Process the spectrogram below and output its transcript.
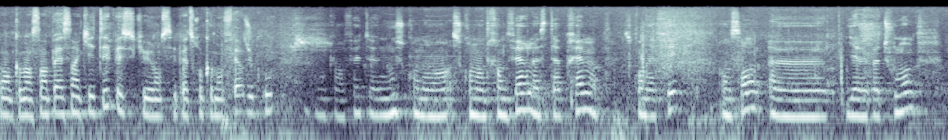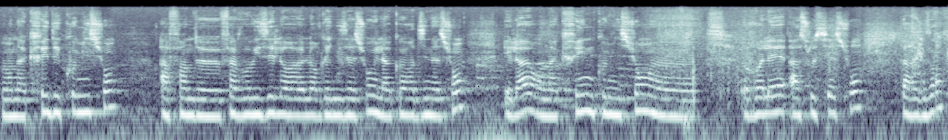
on commence un peu à s'inquiéter parce qu'on ne sait pas trop comment faire du coup. Donc en fait, nous, ce qu'on a- est en train de faire là cet après-midi, ce qu'on a fait ensemble, euh, il n'y avait pas tout le monde, mais on a créé des commissions afin de favoriser l'or- l'organisation et la coordination. Et là, on a créé une commission euh, relais association, par exemple,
